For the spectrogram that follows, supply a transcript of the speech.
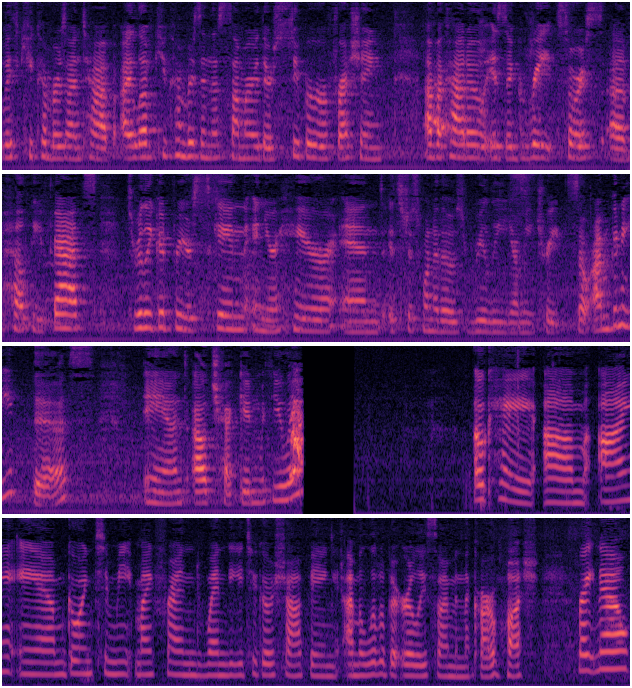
with cucumbers on top. I love cucumbers in the summer. They're super refreshing. Avocado is a great source of healthy fats. It's really good for your skin and your hair and it's just one of those really yummy treats. So I'm going to eat this and I'll check in with you later. Okay, um, I am going to meet my friend Wendy to go shopping. I'm a little bit early so I'm in the car wash right now.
